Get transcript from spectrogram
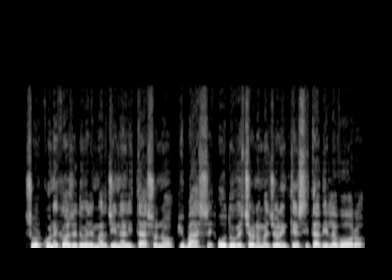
su alcune cose dove le marginalità sono più basse o dove c'è una maggiore intensità di lavoro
